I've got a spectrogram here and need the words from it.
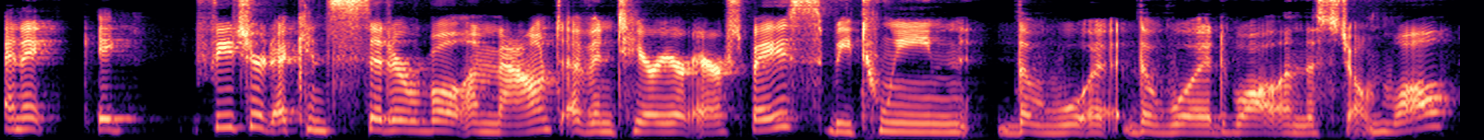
and it it featured a considerable amount of interior airspace between the wood the wood wall and the stone wall.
